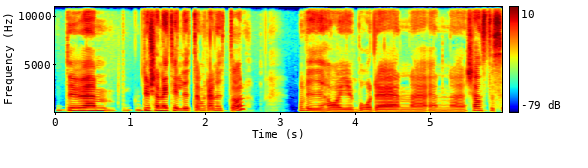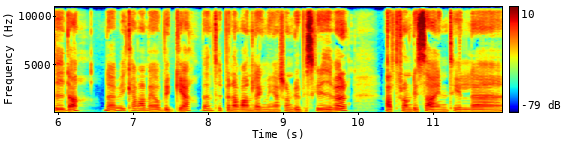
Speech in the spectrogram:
Du, ehm, du känner till lite om granitor. Vi har ju både en, eh, en eh, tjänstesida där vi kan vara med och bygga den typen av anläggningar som du beskriver. Allt från design till eh,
